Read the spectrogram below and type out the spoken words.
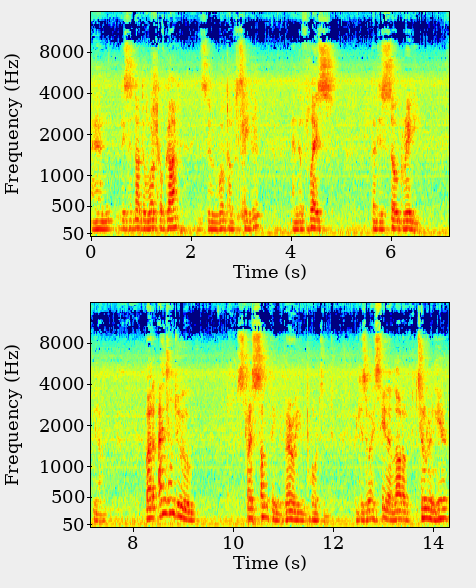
and this is not the work of God. It's the work of Satan and the place that is so greedy, you know. But I want to stress something very important because I see a lot of children here,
